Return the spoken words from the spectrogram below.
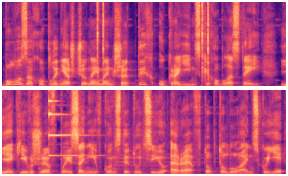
було захоплення щонайменше тих українських областей, які вже вписані в Конституцію РФ, тобто Луганської,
